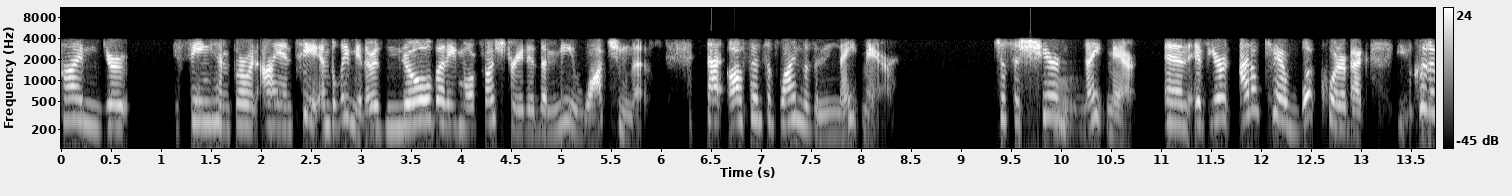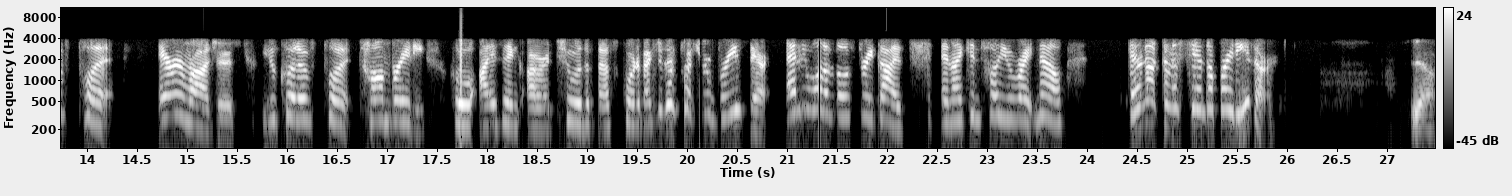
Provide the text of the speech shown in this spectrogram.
time you're seeing him throw an INT, and believe me, there is nobody more frustrated than me watching this. That offensive line was a nightmare, just a sheer Hmm. nightmare. And if you're, I don't care what quarterback, you could have put Aaron Rodgers, you could have put Tom Brady, who I think are two of the best quarterbacks. You could have put Drew Brees there, any one of those three guys, and I can tell you right now, they're not going to stand upright either. yeah,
